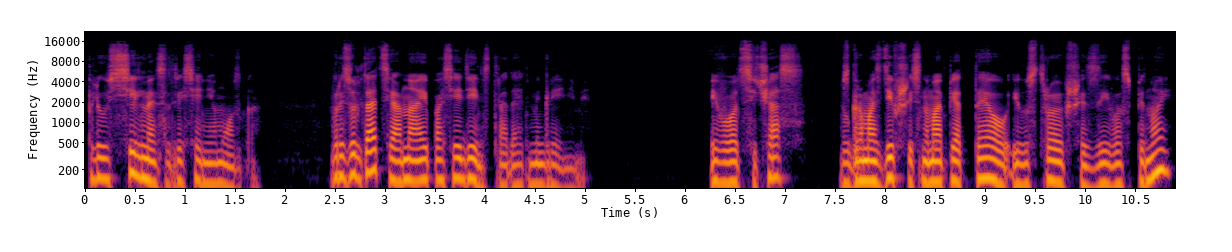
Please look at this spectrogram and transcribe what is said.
плюс сильное сотрясение мозга. В результате она и по сей день страдает мигренями. И вот сейчас, взгромоздившись на мопед Тео и устроившись за его спиной,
